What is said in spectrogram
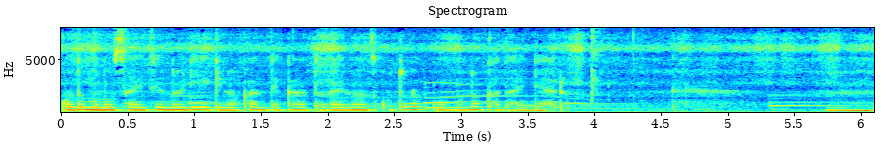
子供の最善の利益の観点から捉え直すことが今後の課題である。うん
